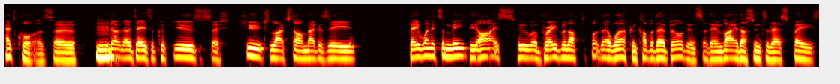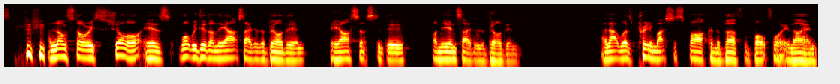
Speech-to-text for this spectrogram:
headquarters. So mm. you hmm. don't know Dazed and Confused. It's a huge lifestyle magazine. They wanted to meet the artists who were brave enough to put their work and cover their building. So they invited us into their space. and long story short is what we did on the outside of the building, they asked us to do on the inside of the building. And that was pretty much the spark and the birth of Vault 49.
